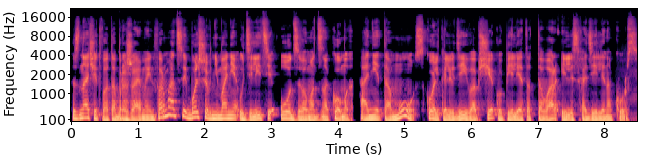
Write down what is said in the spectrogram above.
значит в отображаемой информации больше внимания уделите отзывам от знакомых, а не тому, сколько людей вообще купили этот товар или сходили на курс.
